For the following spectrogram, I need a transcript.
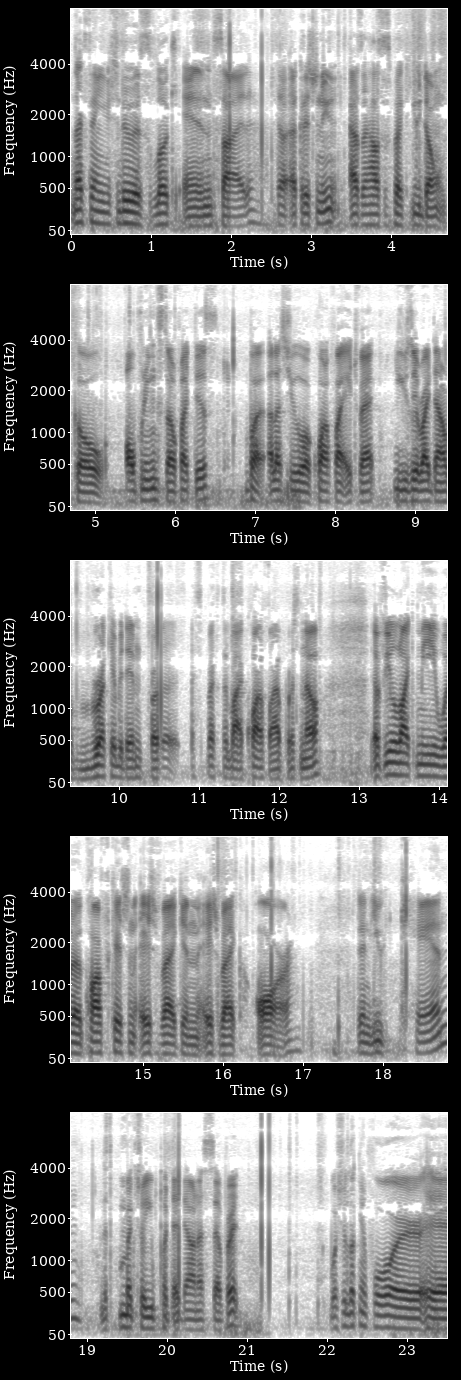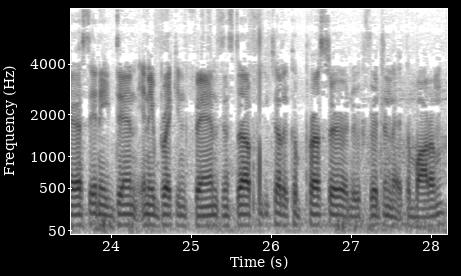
Next thing you should do is look inside the air conditioning. As a house inspector, you don't go opening stuff like this, but unless you are qualified HVAC, you usually write down recommended further inspection by qualified personnel. If you're like me with a qualification HVAC and HVAC R, then you can. Let's make sure you put that down as separate. What you're looking for is any dent, any breaking fans and stuff. You can tell the compressor and the refrigerant at the bottom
